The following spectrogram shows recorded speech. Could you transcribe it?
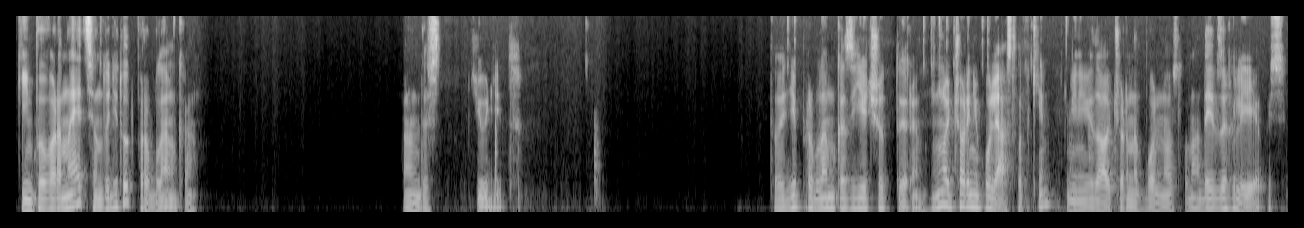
Кінь повернеться, ну тоді тут проблемка. Understood. Тоді проблемка з Е4. Ну, чорні поля слабкі. Він віддав чорнопольного слона, де й взагалі якось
